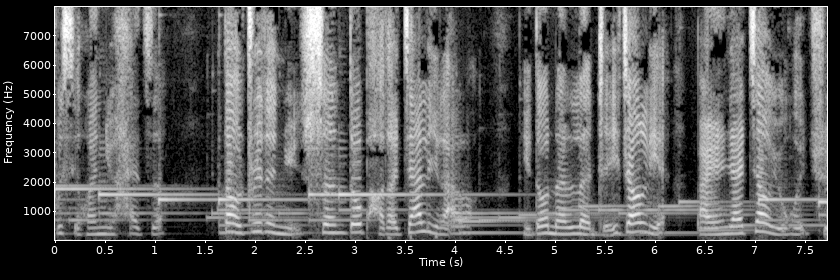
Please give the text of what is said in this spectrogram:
不喜欢女孩子，倒追的女生都跑到家里来了，你都能冷着一张脸把人家教育回去。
